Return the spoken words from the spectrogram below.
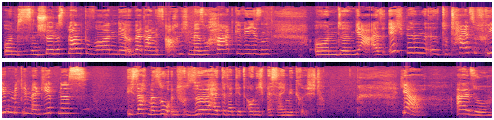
und es ist ein schönes Blond geworden. Der Übergang ist auch nicht mehr so hart gewesen. Und ähm, ja, also ich bin äh, total zufrieden mit dem Ergebnis. Ich sag mal so, ein Friseur hätte das jetzt auch nicht besser hingekriegt. Ja, also,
